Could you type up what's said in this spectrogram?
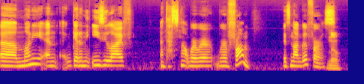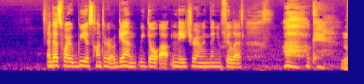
uh, money and get an easy life and that's not where we're we're from it's not good for us No. and that's why we as hunter again we go out in nature and then you feel that ah okay Yeah.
